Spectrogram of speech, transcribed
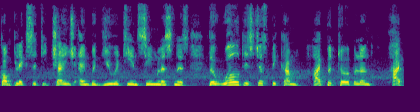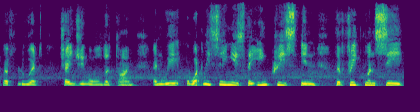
complexity, change, ambiguity, and seamlessness. The world has just become hyper turbulent, hyper fluid, changing all the time. And we, what we're seeing is the increase in the frequency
